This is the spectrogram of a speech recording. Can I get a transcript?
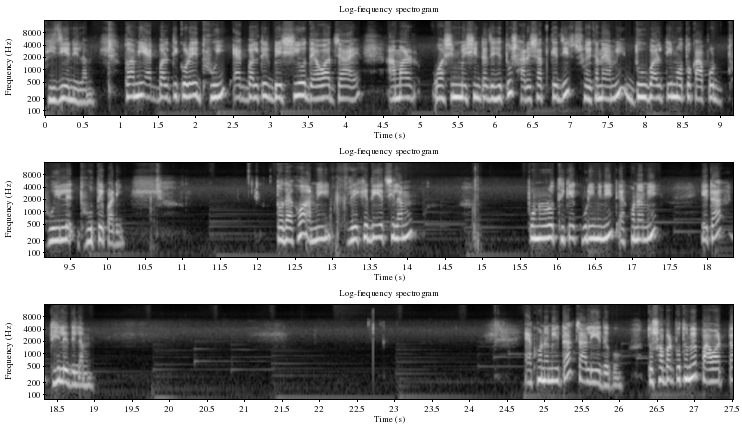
ভিজিয়ে নিলাম। তো আমি এক বালতি করেই ধুই। এক বালতির বেশিও দেওয়া যায়। আমার ওয়াশিং মেশিনটা যেহেতু সাড়ে সাত কেজির সেখানে আমি দু বালতি মতো কাপড় ধুইলে, ধুতে পারি। তো দেখো, আমি রেখে দিয়েছিলাম পনেরো থেকে কুড়ি মিনিট। এখন আমি এটা ঢেলে দিলাম। এখন আমি এটা চালিয়ে দেব। তো সবার প্রথমে পাওয়ারটা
